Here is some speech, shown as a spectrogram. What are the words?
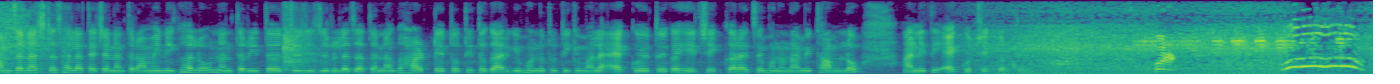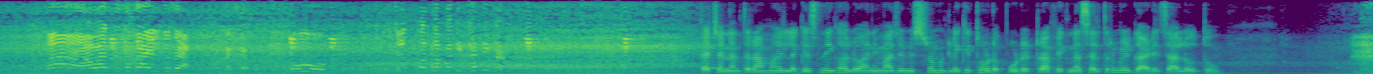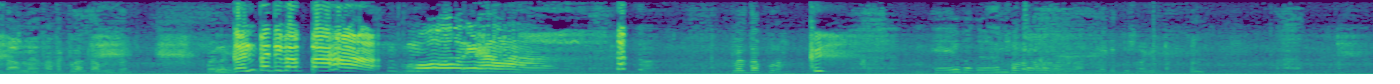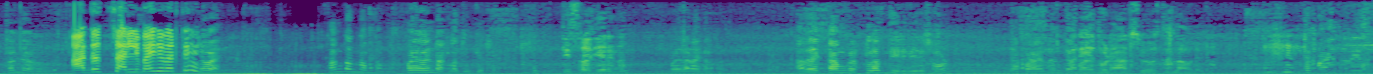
आमचा नाश्ता झाला त्याच्यानंतर आम्ही निघालो. नंतर इथं जे जेजुरीला जाताना घाट येतो तिथं गार्गी म्हणत होती की मला ॲको येतोय का हे चेक करायचं आहे म्हणून आम्ही थांबलो आणि ती ॲको चेक करते. येतो हो का? त्याच्यानंतर आम्ही लगेच निघालो आणि माझे मिस्टर म्हटले की थोडं पुढे ट्रॅफिक नसेल तर मी गाडी चालवतो. गणपती बाप्पा मोर्या. क्लच दाब पुरा हे भगवान लगेच दुसरा गेला. चल. चल आदत चालली पाहिजे वरती. थांब थांब थांब थांब. पहिला टाकला तू केस. तिसरा गेअर आहे ना? पहिला टाकायला पाहिजे आता एक काम कर क्लच धीरे धीरे सोड. त्या पायानं त्या पायानं. थोडे आरसे व्यवस्थित लावले. त्या पायानं रेस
